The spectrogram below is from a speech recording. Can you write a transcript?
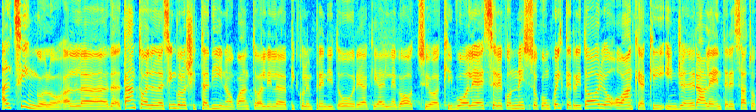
al singolo, al- tanto al singolo cittadino quanto al piccolo imprenditore, a chi ha il negozio, a chi vuole essere connesso con quel territorio o anche a chi in generale è interessato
